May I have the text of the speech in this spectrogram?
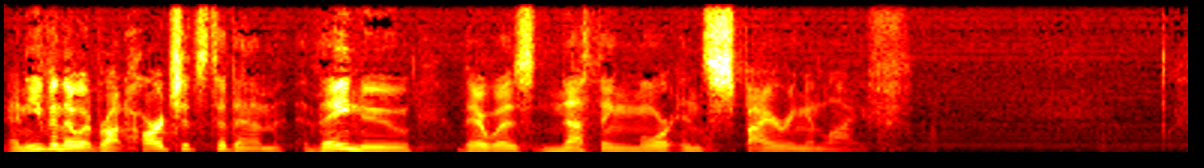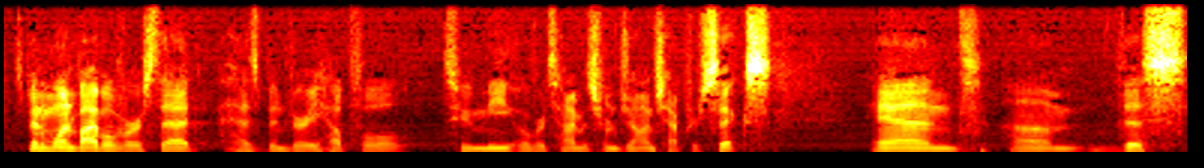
And even though it brought hardships to them, they knew there was nothing more inspiring in life. It's been one Bible verse that has been very helpful to me over time. It's from John chapter 6. And um, this,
